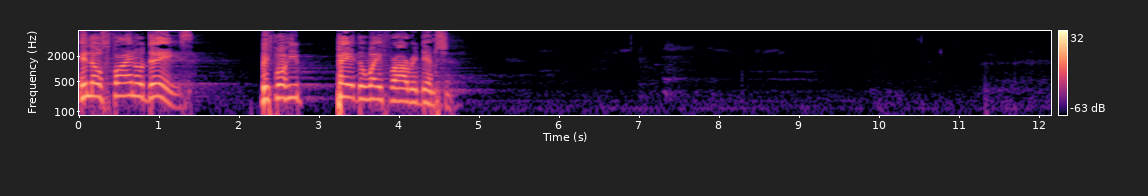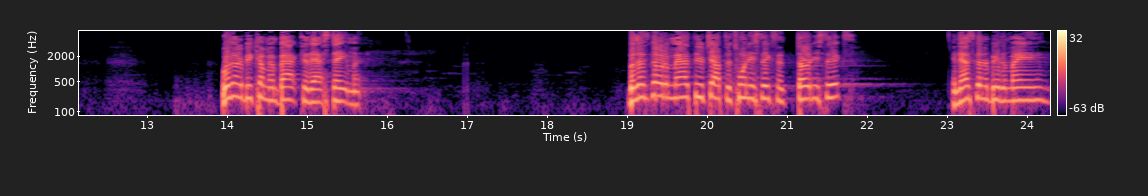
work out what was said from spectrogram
in those final days before he paid the way for our redemption. We're going to be coming back to that statement. But let's go to Matthew chapter 26 and 36. And that's going to be the main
